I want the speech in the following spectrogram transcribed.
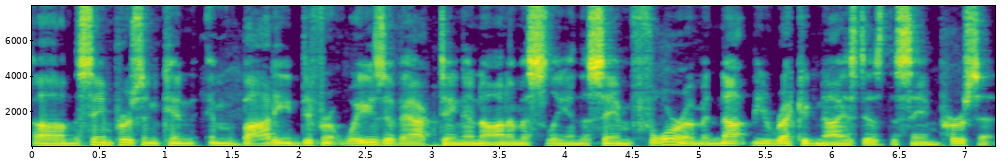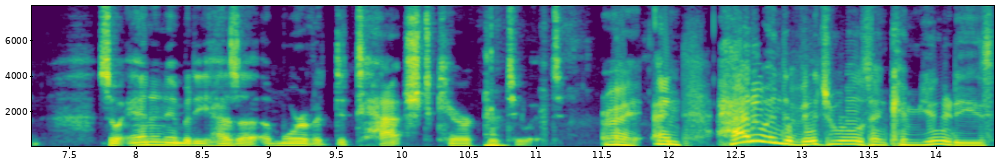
Um, the same person can embody different ways of acting anonymously in the same forum and not be recognized as the same person. So anonymity has a, a more of a detached character to it. Right. And how do individuals and communities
